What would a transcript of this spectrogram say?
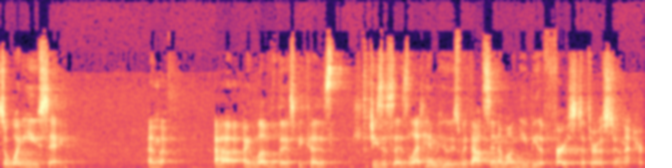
So what do you say? And uh, I love this because Jesus says, Let him who is without sin among you be the first to throw a stone at her.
